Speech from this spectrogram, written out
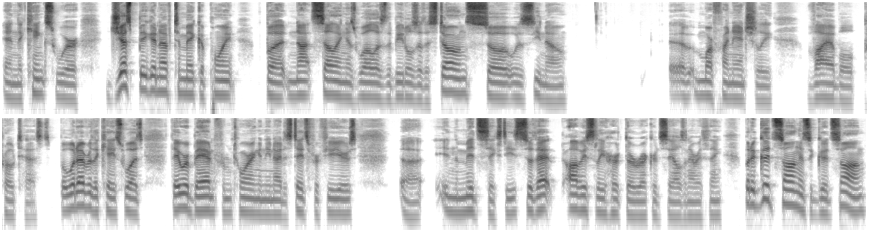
And the Kinks were just big enough to make a point, but not selling as well as the Beatles or the Stones. So it was, you know, a more financially viable protest. But whatever the case was, they were banned from touring in the United States for a few years. Uh, in the mid 60s. So that obviously hurt their record sales and everything. But a good song is a good song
